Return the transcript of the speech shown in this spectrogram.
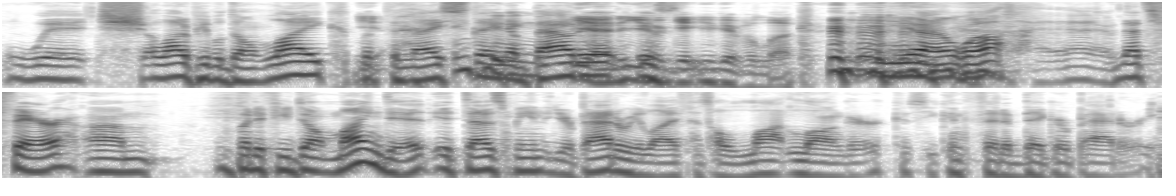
which a lot of people don't like. But the nice thing Including me. about yeah, it you, is- gi- you give a look. yeah, well, uh, that's fair. Um, but if you don't mind it, it does mean that your battery life is a lot longer because you can fit a bigger battery.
